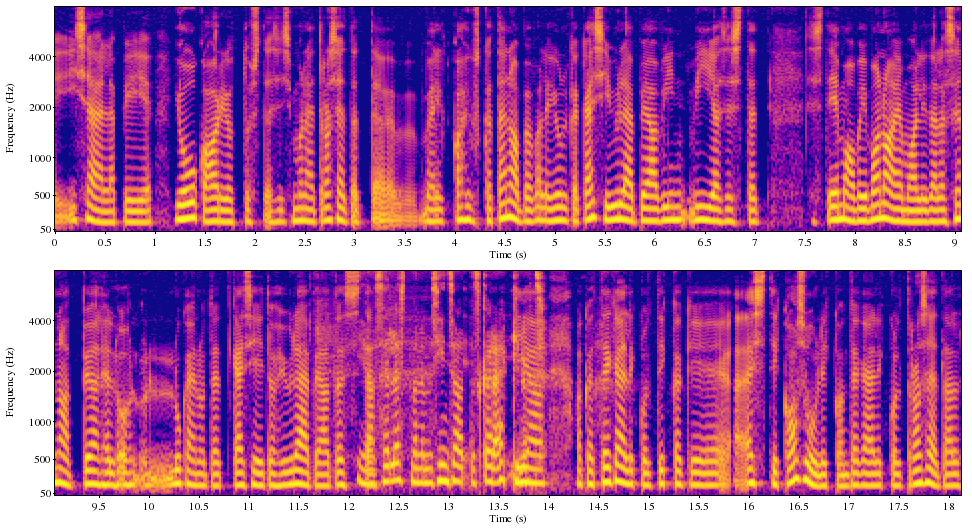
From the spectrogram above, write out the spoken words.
ise läbi joogaharjutuste, siis mõned rasedad veel kahjuks ka tänapäeval ei julge käsi üle pea viin-, viia, sest et sest ema või vanaema oli talle sõnad peale lugenud, et käsi ei tohi üle pea tõsta. ja sellest me oleme siin saates ka rääkinud. aga tegelikult ikkagi hästi kasulik on tegelikult rasedal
